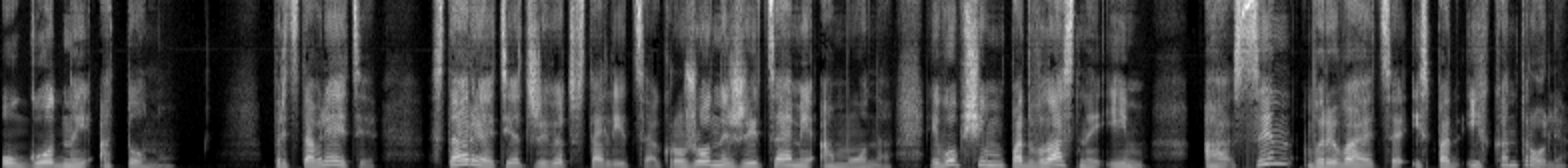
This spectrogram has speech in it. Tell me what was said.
«угодный Атону». Представляете, старый отец живет в столице, окруженный жрецами Амона и, в общем, подвластный им, а сын вырывается из-под их контроля.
